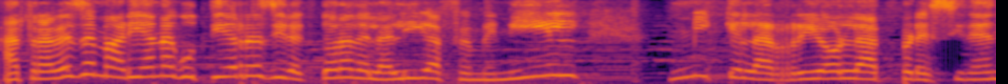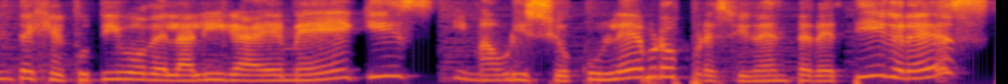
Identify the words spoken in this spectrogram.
A través de Mariana Gutiérrez, directora de la Liga Femenil, Miquel Arriola, presidente ejecutivo de la Liga MX, y Mauricio Culebro, presidente de Tigres,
